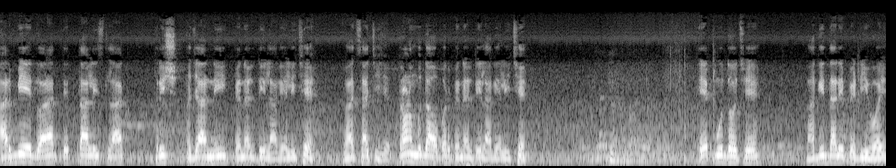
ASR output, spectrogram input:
આરબીઆઈ દ્વારા તેતાલીસ લાખ ત્રીસ હજારની પેનલ્ટી લાગેલી છે. વાત સાચી છે. ત્રણ મુદ્દા ઉપર પેનલ્ટી લાગેલી છે. એક મુદ્દો છે, ભાગીદારી પેઢી હોય,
